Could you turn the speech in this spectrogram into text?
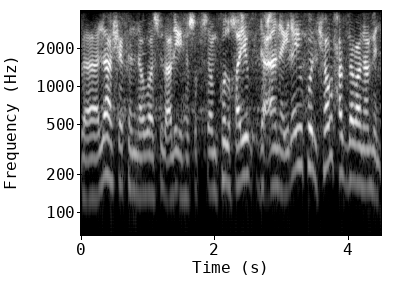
فلا شك أن الرسول عليه الصلاة والسلام كل خير دعانا إليه كل شر حذرنا منه.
